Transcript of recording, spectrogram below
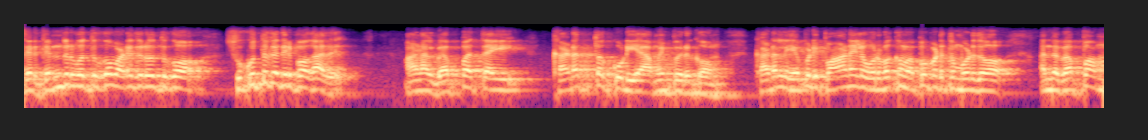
சரி தென் துருவத்துக்கோ வட துருவத்துக்கோ சு குத்துக்கதிர் போகாது. ஆனால் வெப்பத்தை கடத்தக்கூடிய அமைப்பு இருக்கும். கடல் எப்படி பானையில ஒரு பக்கம் வெப்பப்படுத்தும் பொழுதோ அந்த வெப்பம்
